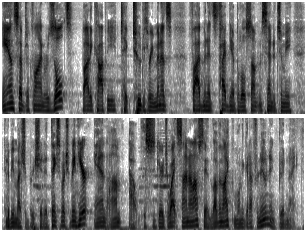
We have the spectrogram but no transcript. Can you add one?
and subject line results. Body copy, take two to three minutes, five minutes, type me up a little something, send it to me. It'll be much appreciated. Thanks so much for being here, and I'm out. This is Garrett White signing off, saying love and like, good morning, good afternoon, and good night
